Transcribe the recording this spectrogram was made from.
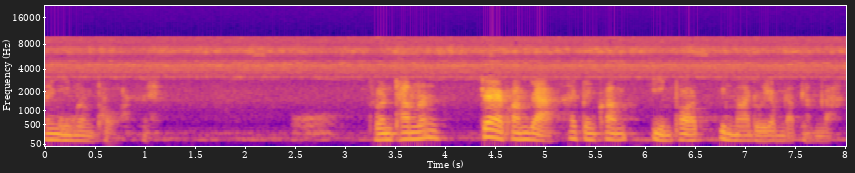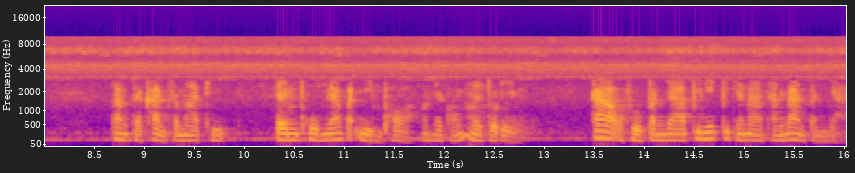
ไม่มีเมืองพอส่วนธรรมนั้นแก้ความอยากให้เป็นความอิ่มพอขึ้นมาโดยลำดับลำดาตั้งแต่ขั้นสมาธิ เต็มภูมิแล้วก็อิ่มพอในของในตัวเองก้าวสู่ปัญญาพินิจพิจารณาทางด้านปัญญา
